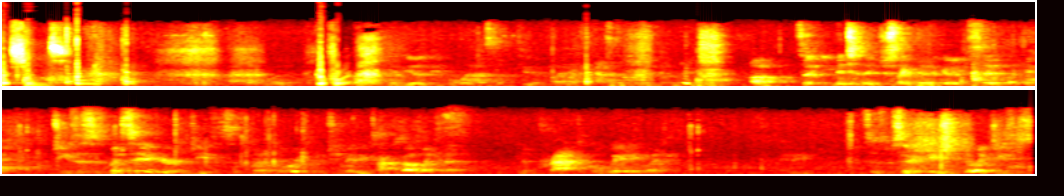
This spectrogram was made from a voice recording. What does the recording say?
questions? Go for it. Maybe other people will too. Um, so you mentioned that just like a minute ago, you said like Jesus is my Savior and Jesus is my Lord. Could you maybe talk about like that? In practical way, like maybe some specific case you feel like Jesus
